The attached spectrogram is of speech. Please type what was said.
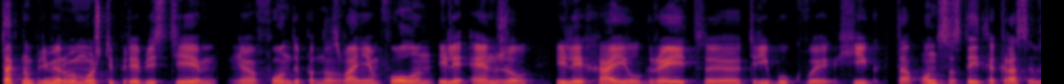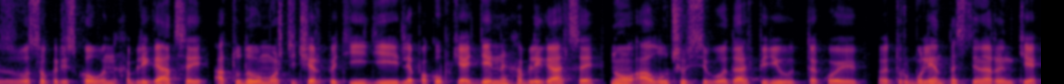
Так, например, вы можете приобрести э, фонды под названием Fallen или Angel или High Yield Grade, э, три буквы HIG. Там он состоит как раз из высокорискованных облигаций. Оттуда вы можете черпать идеи для покупки отдельных облигаций. Ну, а лучше всего, да, в период такой э, турбулентности на рынке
